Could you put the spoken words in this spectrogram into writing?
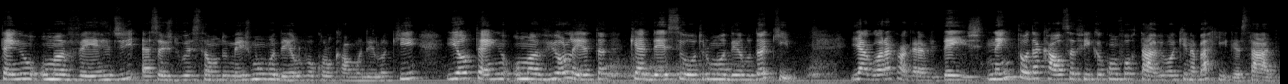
tenho uma verde. Essas duas são do mesmo modelo. Vou colocar o modelo aqui. E eu tenho uma violeta, que é desse outro modelo daqui. E agora com a gravidez, nem toda calça fica confortável aqui na barriga, sabe?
